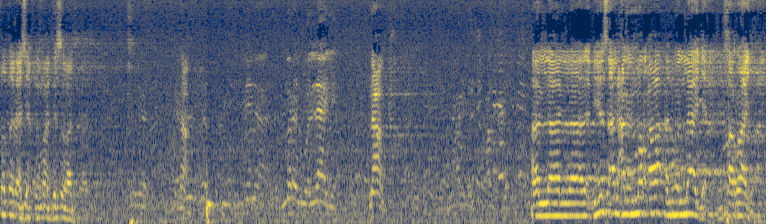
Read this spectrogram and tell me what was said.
تفضل يا شيخ كمال في سؤال نعم. المرأة الولاية. نعم. بيسأل عن المرأة الولاجة الخراجة.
